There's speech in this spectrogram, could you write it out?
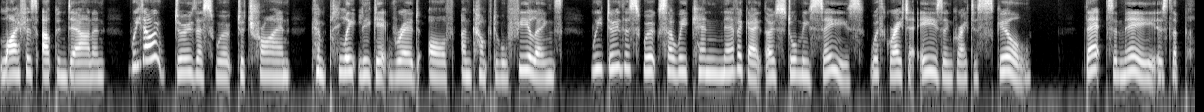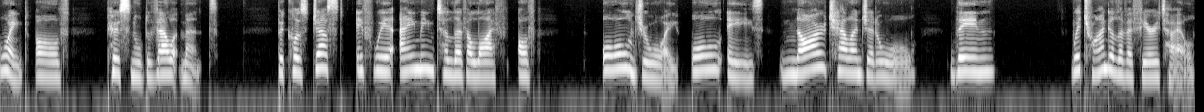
life is up and down, and we don't do this work to try and completely get rid of uncomfortable feelings. We do this work so we can navigate those stormy seas with greater ease and greater skill. That to me is the point of personal development. Because just if we're aiming to live a life of all joy, all ease, no challenge at all, then we're trying to live a fairy tale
